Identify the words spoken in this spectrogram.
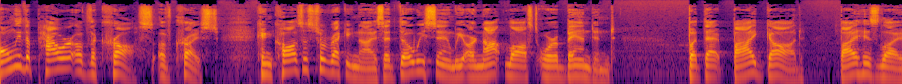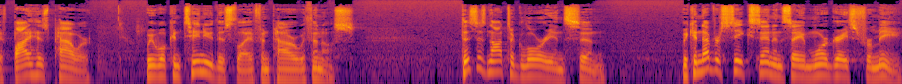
Only the power of the cross of Christ can cause us to recognize that though we sin, we are not lost or abandoned, but that by God by his life, by his power, we will continue this life and power within us. This is not to glory in sin. We can never seek sin and say, More grace for me.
